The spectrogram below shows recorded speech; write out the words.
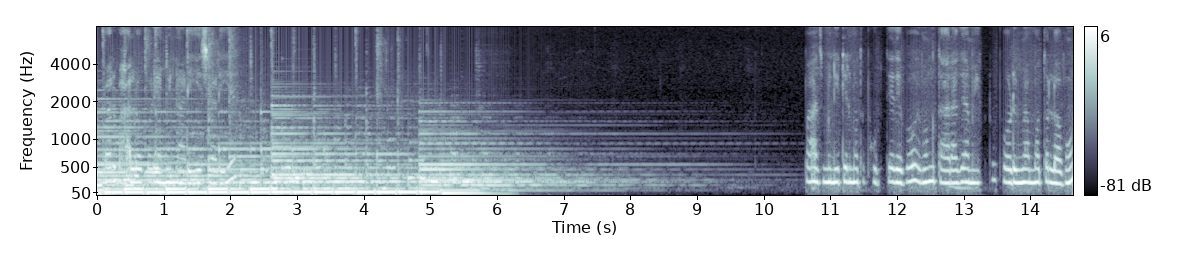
এবার ভালো করে আমি নাড়িয়ে চাড়িয়ে পাঁচ মিনিটের মতো ফুটতে দেব এবং তার আগে আমি একটু পরিমাণ মতো লবণ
